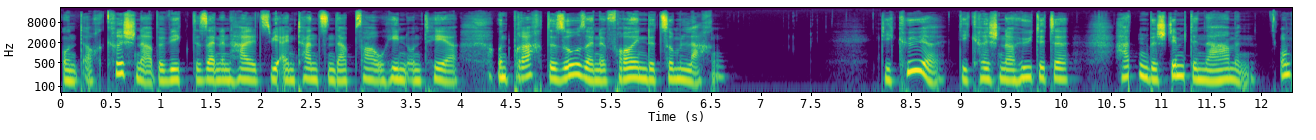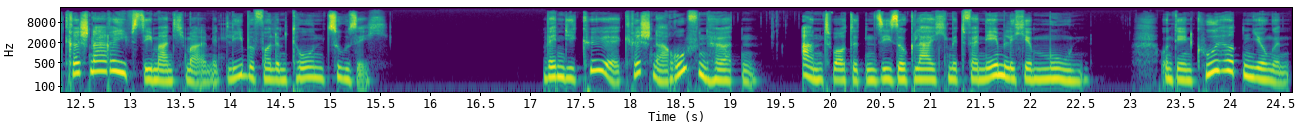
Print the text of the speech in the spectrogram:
Und auch Krishna bewegte seinen Hals wie ein tanzender Pfau hin und her und brachte so seine Freunde zum Lachen. Die Kühe, die Krishna hütete, hatten bestimmte Namen, und Krishna rief sie manchmal mit liebevollem Ton zu sich. Wenn die Kühe Krishna rufen hörten, antworteten sie sogleich mit vernehmlichem Muhn und den Kuhhirtenjungen,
